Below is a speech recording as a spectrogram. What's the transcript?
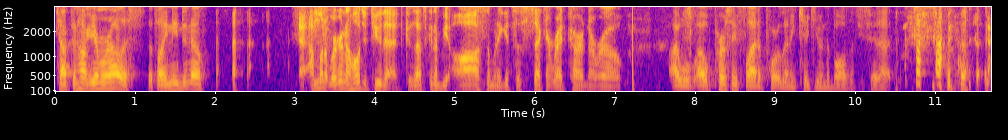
Captain Javier Morales. That's all you need to know. I'm gonna we're gonna hold you to that because that's gonna be awesome when he gets a second red card in a row. I will. I will personally fly to Portland and kick you in the balls if you say that.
